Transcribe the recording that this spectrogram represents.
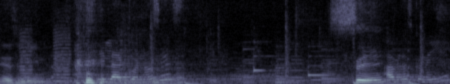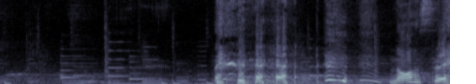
y es linda. ¿Y la conoces? Sí, ¿Hablas con ella? no sé.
